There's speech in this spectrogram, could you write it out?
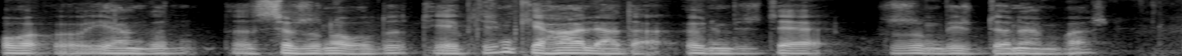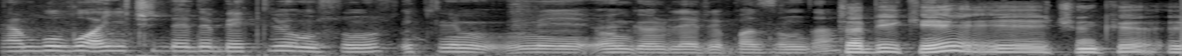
o o yangın e, sezonu oldu diyebilirim ki hala da önümüzde uzun bir dönem var. yani bu bu ay içinde de bekliyor musunuz iklim e, öngörüleri bazında? Tabii ki e, çünkü e,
